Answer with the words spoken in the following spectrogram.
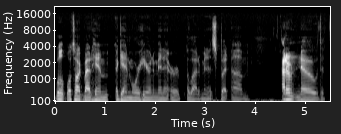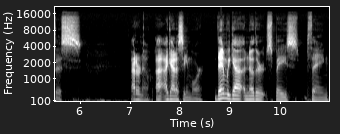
We'll we'll talk about him again more here in a minute or a lot of minutes. But um, I don't know that this. I don't know. I, I got to see more. Then we got another space thing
